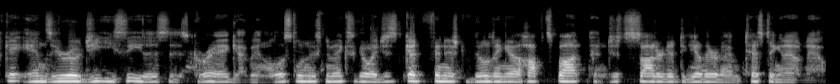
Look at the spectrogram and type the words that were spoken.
Okay, N0 GEC, this is Greg. I'm in Los Lunas, New Mexico. I just got finished building a hotspot and just soldered it together and I'm testing it out now.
